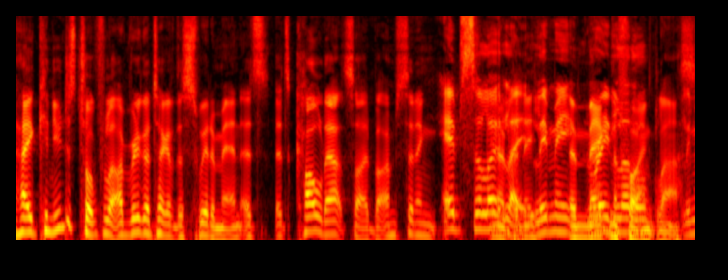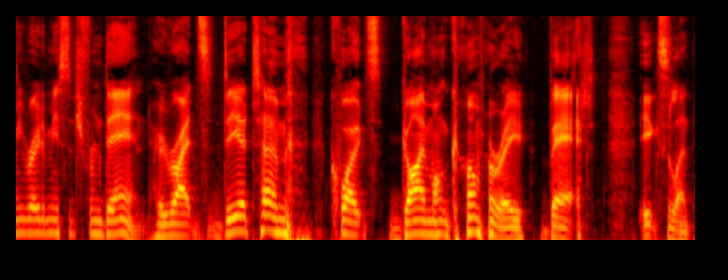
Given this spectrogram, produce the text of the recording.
Hey, can you just talk for? I've really got to take off the sweater, man. It's it's cold outside, but I'm sitting. Absolutely. beneath let me a read a little, glass. Let me read a message from Dan, who writes, "Dear Tim," quotes Guy Montgomery bat. Excellent.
